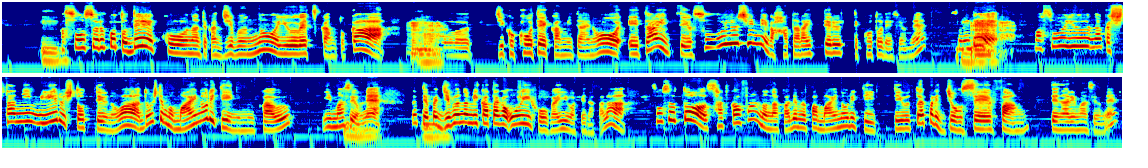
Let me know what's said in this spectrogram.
うん、そうすることでこうなんていうか自分の優越感とかうん、自己肯定感みたいのを得たいっていうそういう心理が働いてるってことですよね。それで、まあ、そういうなんか下に見える人っていうのはどうしてもマイノリティに向かういますよね。だってやっぱり自分の見方が多い方がいいわけだからそうするとサッカーファンの中でもやっぱマイノリティっていうとやっぱり女性ファンってなりますよね。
